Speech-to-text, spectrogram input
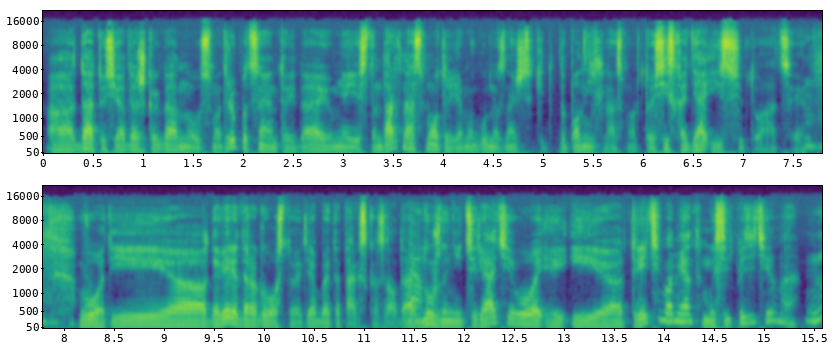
А, да, то есть я даже когда, ну, смотрю пациента, и, да, и у меня есть стандартный осмотр, я могу назначить какие-то дополнительные осмотры. То есть исходя из ситуации. Mm-hmm. Вот. И э, доверие дорогого стоит, я бы это так сказал, да. да. Нужно не терять его. И, и э, третий момент — мыслить позитивно. Mm.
